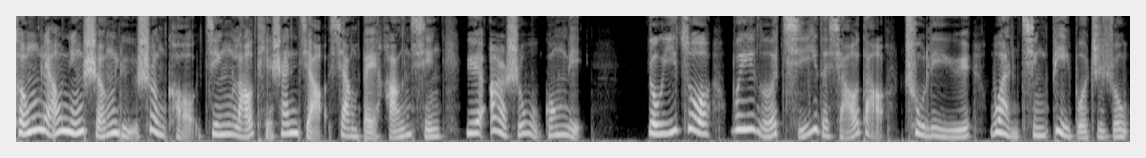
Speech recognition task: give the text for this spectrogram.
从辽宁省旅顺口经老铁山脚向北航行约二十五公里，有一座巍峨奇异的小岛矗立于万顷碧波之中，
